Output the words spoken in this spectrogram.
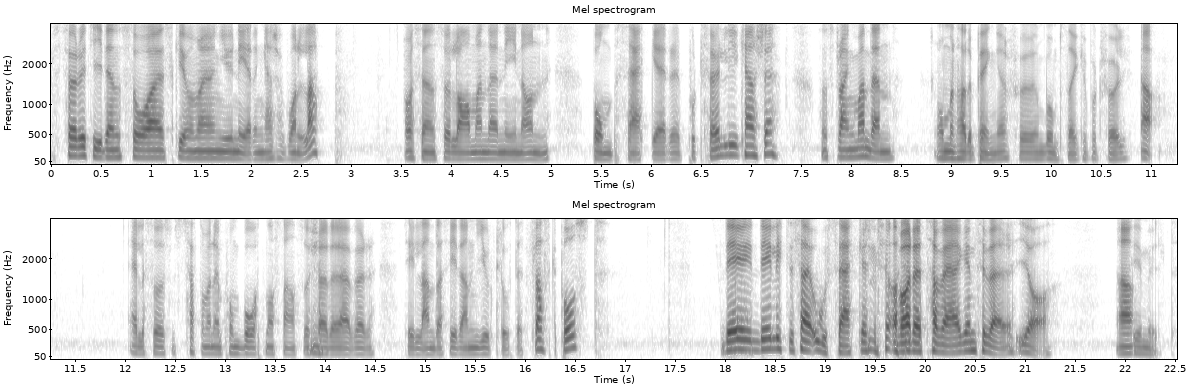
Förr i tiden så skrev man ju ner den kanske på en lapp och sen så la man den i någon bombsäker portfölj kanske. Sen sprang man den Om man hade pengar för en bombsäker portfölj. eller så satte man den på en båt någonstans och Mm. körde över till andra sidan jordklotet. Flaskpost? Det, det är lite så här osäkert Ja. var det tar vägen tyvärr. Ja, Ja. det är möjligt.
